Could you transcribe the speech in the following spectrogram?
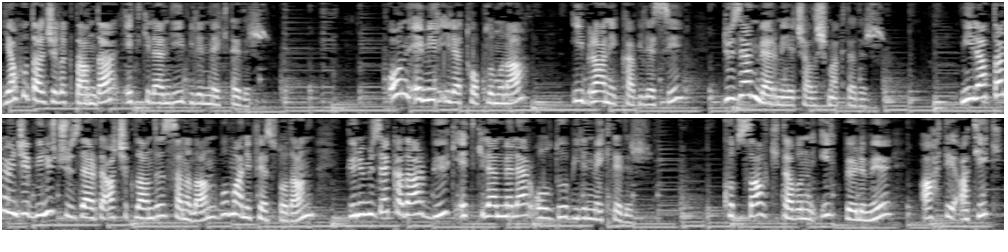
Yahudacılıktan da etkilendiği bilinmektedir. On emir ile toplumuna İbrani kabilesi düzen vermeye çalışmaktadır. Milattan önce 1300'lerde açıklandığı sanılan bu manifestodan günümüze kadar büyük etkilenmeler olduğu bilinmektedir. Kutsal kitabın ilk bölümü Ahdi Atik,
